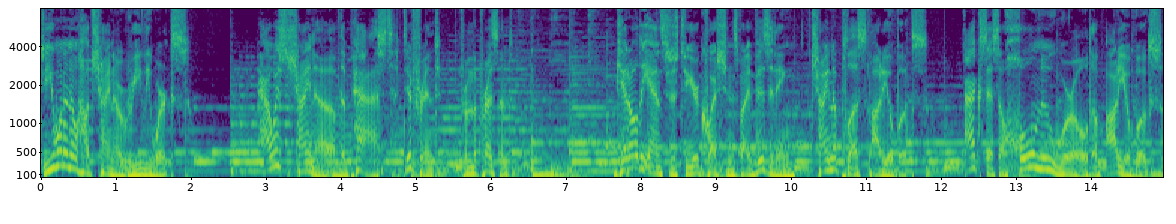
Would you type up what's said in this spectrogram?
Do you want to know how China really works? How is China of the past different from the present? Get all the answers to your questions by visiting China Plus Audiobooks. Access a whole new world of audiobooks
